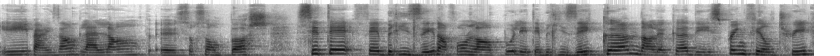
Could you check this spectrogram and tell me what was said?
et, par exemple, la lampe euh, sur son poche s'était fait briser. Dans le fond, l'ampoule était brisée, comme dans le cas des Springfield Tree,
